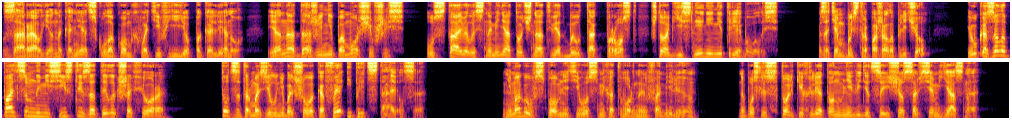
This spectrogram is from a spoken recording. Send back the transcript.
Заорал я, наконец, кулаком хватив ее по колену, и она, даже не поморщившись, уставилась на меня, точно ответ был так прост, что объяснений не требовалось. Затем быстро пожала плечом и указала пальцем на мясистый затылок шофера. Тот затормозил у небольшого кафе и представился. Не могу вспомнить его смехотворную фамилию, но после стольких лет он мне видится еще совсем ясно.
